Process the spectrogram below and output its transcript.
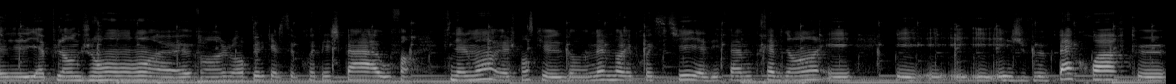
il y a plein de gens, euh, enfin, genre peut-être qu'elles se protègent pas, finalement, je pense que même dans les prostituées, il y a des femmes très bien, et, et, et, et je veux pas croire que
